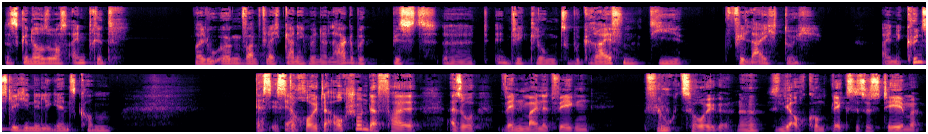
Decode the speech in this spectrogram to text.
Dass genau sowas eintritt. Weil du irgendwann vielleicht gar nicht mehr in der Lage bist, äh, Entwicklungen zu begreifen, die vielleicht durch eine künstliche Intelligenz kommen. Das ist Ja. doch heute auch schon der Fall. Also, wenn meinetwegen Flugzeuge, ne, sind ja auch komplexe Systeme,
